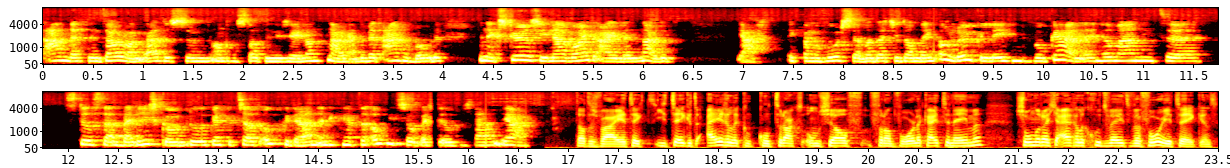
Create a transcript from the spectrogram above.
aanlegde in Tauranga, dus een andere stad in Nieuw-Zeeland. Nou ja, er werd aangeboden een excursie naar White Island. Nou, dat, ja, ik kan me voorstellen dat je dan denkt, oh leuk, een levende vulkaan. En helemaal niet stilstaat bij het risico. Ik bedoel, ik heb het zelf ook gedaan en ik heb er ook niet zo bij stilgestaan. Ja, dat is waar. Je tekent, je tekent eigenlijk een contract om zelf verantwoordelijkheid te nemen. Zonder dat je eigenlijk goed weet waarvoor je tekent.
